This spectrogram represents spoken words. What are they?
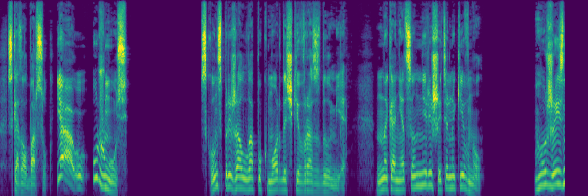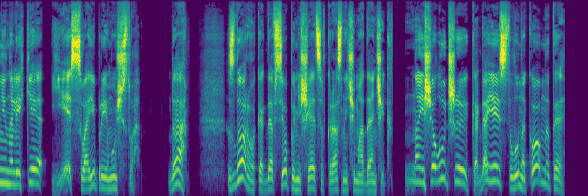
— сказал барсук. «Я ужмусь». Скунс прижал лапу к мордочке в раздумье. Наконец он нерешительно кивнул. «У жизни налегке есть свои преимущества. Да, здорово, когда все помещается в красный чемоданчик, но еще лучше, когда есть лунокомната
